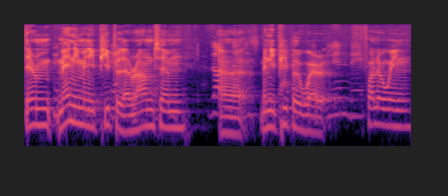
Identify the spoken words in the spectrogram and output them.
there are many, many people around him. Uh, many people were following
